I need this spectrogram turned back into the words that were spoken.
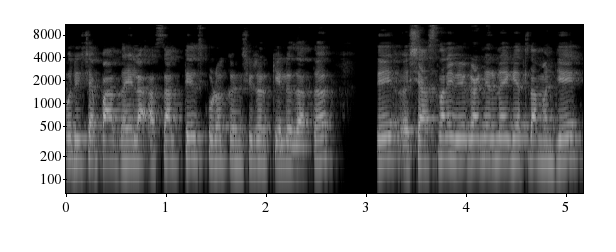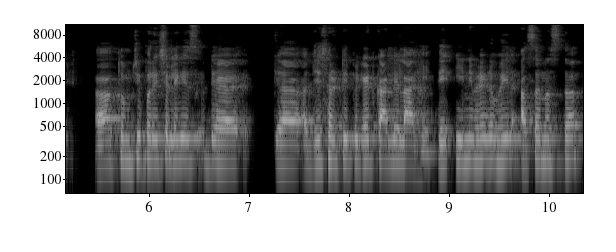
परीक्षा पास झालेला असाल तेच पुढे कन्सिडर केलं जातं. ते शासनाने वेगळा निर्णय घेतला म्हणजे तुमची परीक्षा लगेच जे सर्टिफिकेट काढलेलं आहे ते इनव्हॅलिड होईल असं नसतं.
